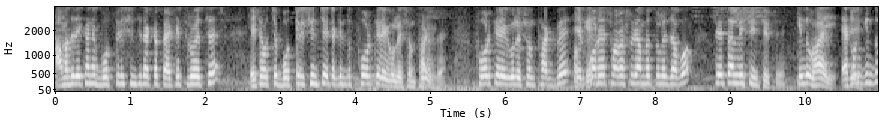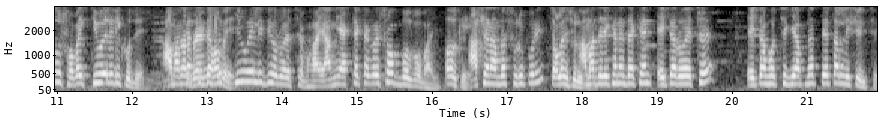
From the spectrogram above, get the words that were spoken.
আমাদের এখানে বত্রিশ ইঞ্চির একটা প্যাকেজ রয়েছে। এটা হচ্ছে বত্রিশ ইঞ্চি এটা কিন্তু ফোর কে রেগুলেশন থাকবে। ফোর কে রেগুলেশন থাকবে। এরপরে সরাসরি আমরা চলে যাব তেতাল্লিশ ইঞ্চিতে। কিন্তু ভাই এখন কিন্তু সবাই কিউএলইডি খোঁজে। আমার ব্র্যান্ডে হবে? কিউএলইডিও রয়েছে ভাই আমি একটা একটা করে সব বলব ভাই। ওকে আসেন আমরা শুরু করি। চলেন শুরু আমাদের আমাদের এখানে দেখেন এইটা রয়েছে এটা হচ্ছে কি আপনার তেতাল্লিশ ইঞ্চি।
